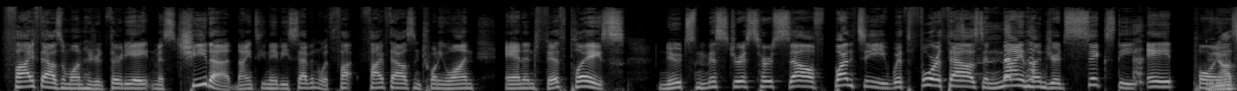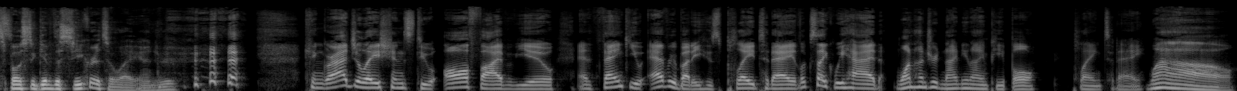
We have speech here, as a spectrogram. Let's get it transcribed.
5,138. Miss Cheetah, 1987 with fi- 5,021. And in fifth place, Newt's mistress herself, Bunty, with 4,968 points. You're not supposed to give the secrets away, Andrew. Congratulations to all five of you. And thank you, everybody who's played today. It looks like we had 199 people playing today. Wow.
